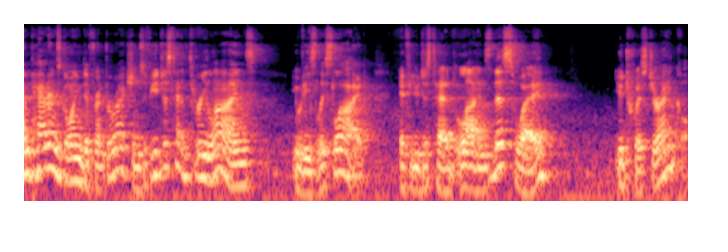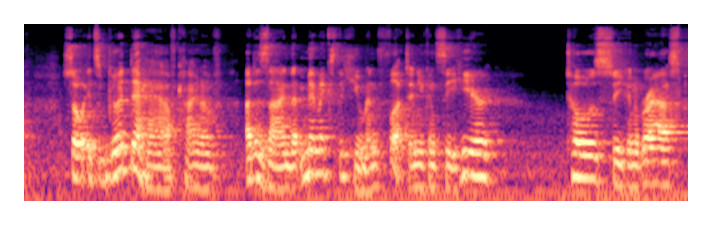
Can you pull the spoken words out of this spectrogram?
and patterns going different directions. If you just had three lines, you would easily slide. If you just had lines this way, you twist your ankle. So it's good to have kind of a design that mimics the human foot. And you can see here, toes so you can grasp,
